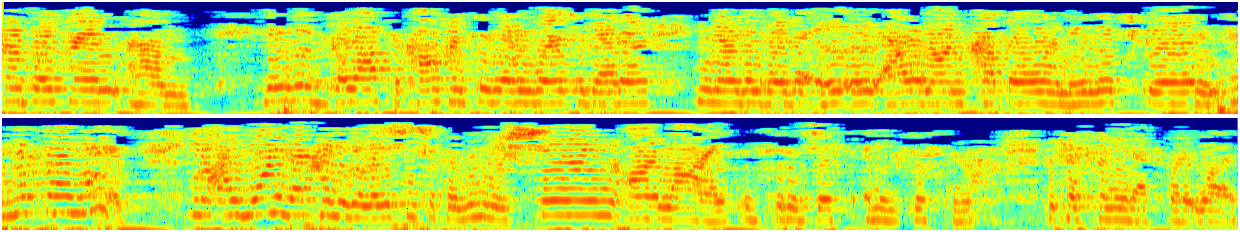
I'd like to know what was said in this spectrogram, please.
her boyfriend, um, they would go off to conferences everywhere together. You know, they were the AA Al-Anon couple and they looked good and, and that's what I wanted. You know, I wanted that kind of relationship where we were sharing our lives instead of just an existence because for me that's what it was.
